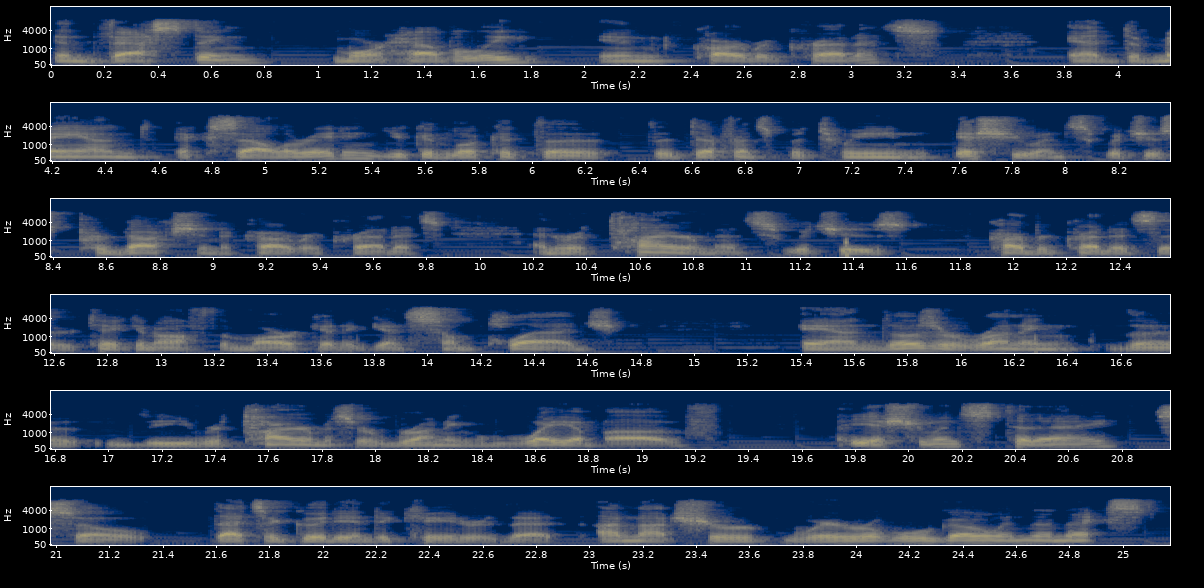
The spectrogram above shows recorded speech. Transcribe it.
investing more heavily in carbon credits and demand accelerating. You could look at the, the difference between issuance, which is production of carbon credits, and retirements, which is carbon credits that are taken off the market against some pledge. And those are running, the, the retirements are running way above issuance today. So that's a good indicator that I'm not sure where it will go in the next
